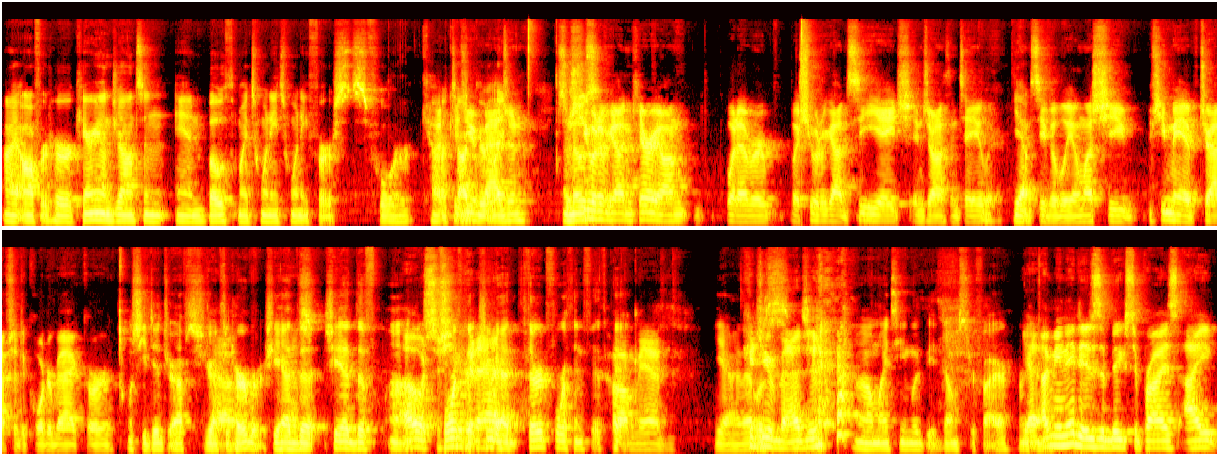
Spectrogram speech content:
I offered her on Johnson and both my 2020 firsts for uh, could Todd you Gurley. imagine? So And she would have gotten carry on, whatever, but she would have gotten CEH and Jonathan Taylor, Yeah. conceivably, unless she she may have drafted a quarterback or Well, she did draft. She drafted Yeah. Herbert. She had Yes. the she had the uh, Oh, so fourth would've pick. She had- have had third, fourth, and fifth pick. oh man, Yeah, that could was, you imagine? Oh, my team would be a dumpster fire. right yeah, now. I mean, it is a big surprise. I,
